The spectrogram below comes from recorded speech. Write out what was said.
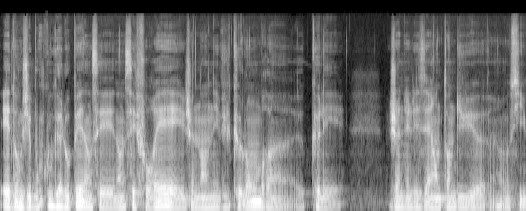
Et donc, j'ai beaucoup galopé dans ces, forêts et je n'en ai vu que l'ombre, que les. Je ne les ai entendus aussi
